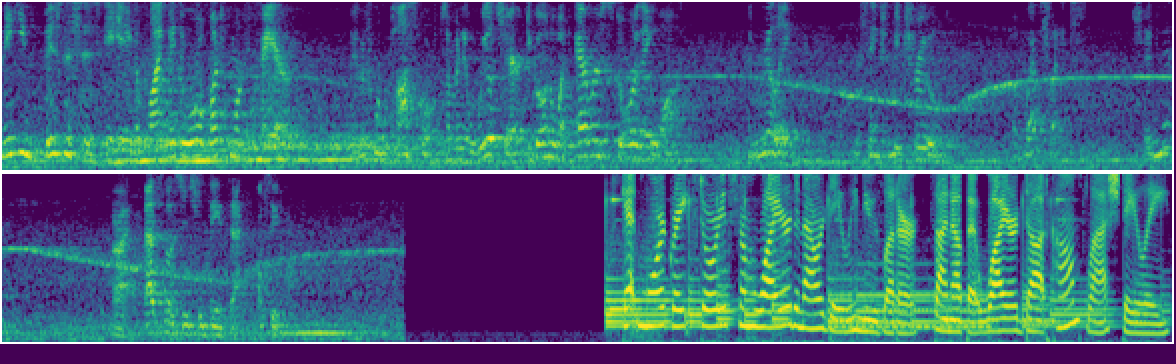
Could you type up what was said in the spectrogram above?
Making businesses ADA compliant made the world much more fair, made it much more possible for somebody in a wheelchair to go into whatever store they want. And really, the same should be true of websites, shouldn't it? All right, that's the most interesting thing in tech. I'll see you tomorrow. Get more great stories from Wired in our daily newsletter. Sign up at wired.com/slash/daily.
